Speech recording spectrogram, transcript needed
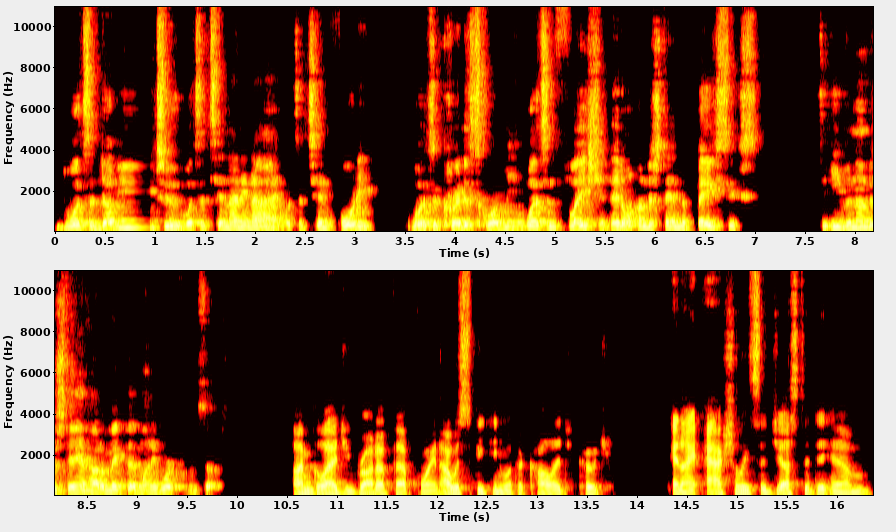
what's a W-2, what's a 1099, what's a 1040, what's a credit score mean, what's inflation. They don't understand the basics to even understand how to make that money work for themselves. I'm glad you brought up that point. I was speaking with a college coach and I actually suggested to him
